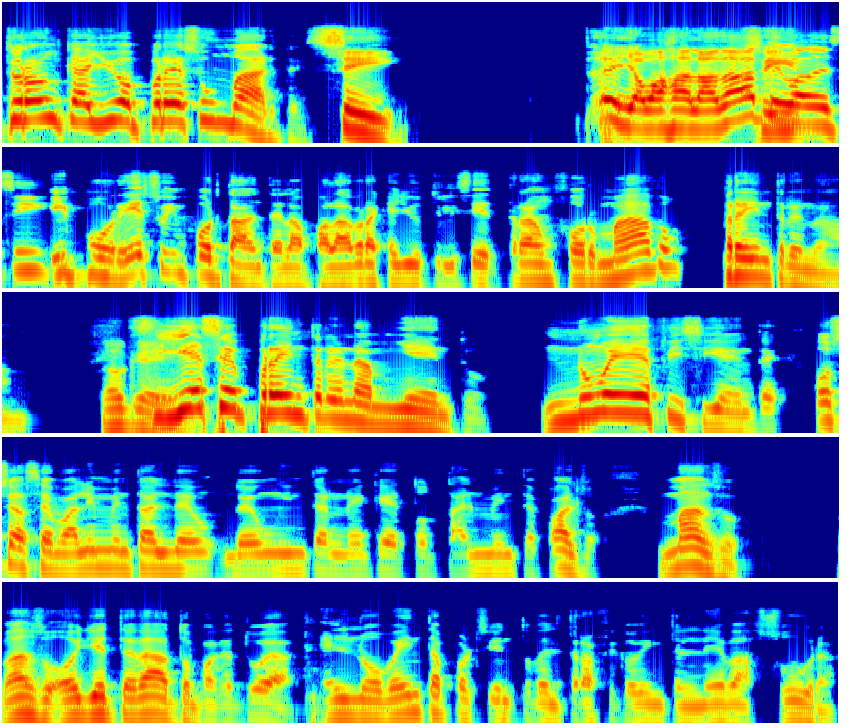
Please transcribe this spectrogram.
Trump cayó preso un martes. sí. Ella baja la data Sí, y va a decir, Y por eso es importante la palabra que yo utilicé, transformado, preentrenado. ok, Si ese preentrenamiento no es eficiente, o sea, se va a alimentar de, un- de un internet que es totalmente falso. Manso, Manso, oye este dato para que tú veas. El 90% del tráfico de internet es basura.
